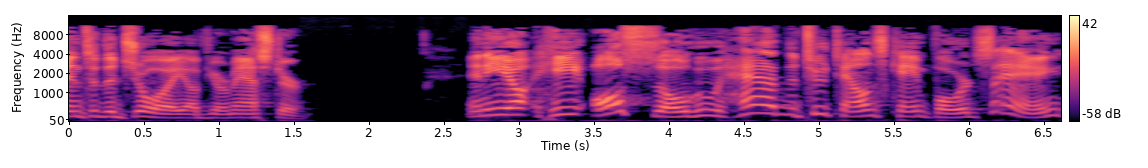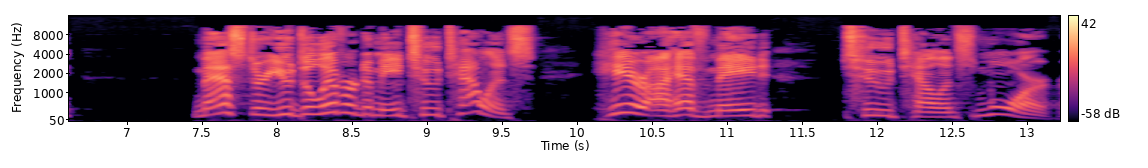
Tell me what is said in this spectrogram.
into the joy of your master. And he, he also who had the two talents came forward saying, Master, you delivered to me two talents. Here I have made two talents more.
